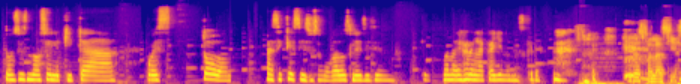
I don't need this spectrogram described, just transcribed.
Entonces no se le quita pues todo. Así que si sus abogados les dicen que van a dejar en la calle, no les crean. Puras falacias.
